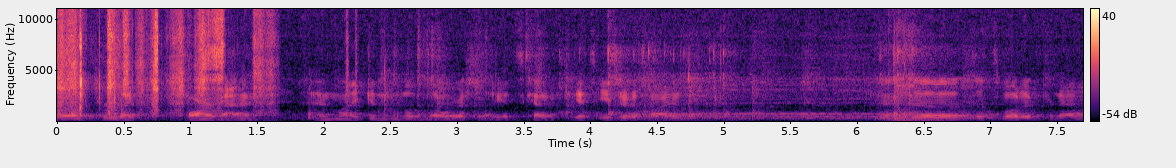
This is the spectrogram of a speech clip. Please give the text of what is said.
we're like pretty like far back and like in the middle of nowhere so like it's kind of gets easier to find. And uh, that's about it for now.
